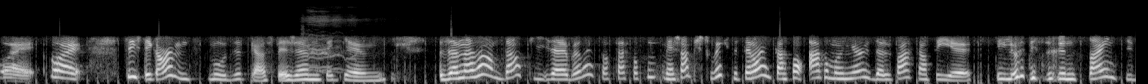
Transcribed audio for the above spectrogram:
Ouais, ouais. Tu sais, j'étais quand même une petite maudite quand j'étais jeune, fait que euh, j'en avais en dedans, puis j'avais besoin de faire sortir le méchant, puis je trouvais que c'était tellement une façon harmonieuse de le faire quand t'es euh, es là, t'es sur une scène, tu,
